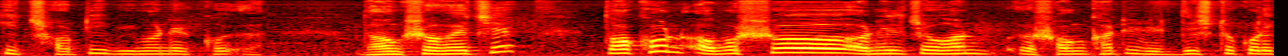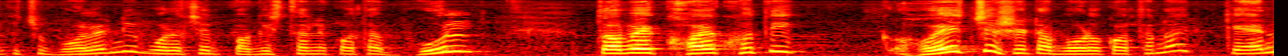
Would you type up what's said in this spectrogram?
কি ছটি বিমানের ধ্বংস হয়েছে, তখন অবশ্য অনিল চৌহান সংখ্যাটি নির্দিষ্ট করে কিছু বলেননি, বলেছেন পাকিস্তানের কথা ভুল, তবে ক্ষয়ক্ষতি হয়েছে সেটা বড় কথা নয়, কেন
